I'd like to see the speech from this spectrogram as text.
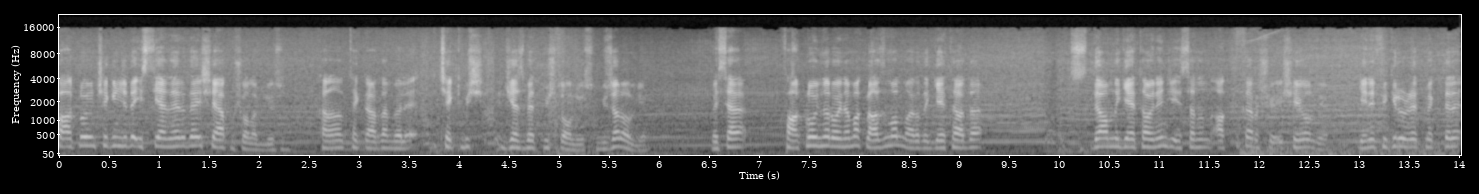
farklı oyun çekince de isteyenleri de şey yapmış olabiliyorsun. Kanalı tekrardan böyle çekmiş, cezbetmiş de oluyorsun. Güzel oluyor. Mesela farklı oyunlar oynamak lazım olma arada GTA'da devamlı GTA oynayınca insanın aklı karışıyor, şey oluyor. Yeni fikir üretmekte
